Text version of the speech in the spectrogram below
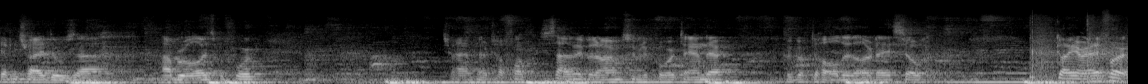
You haven't tried those uh, ab rollouts before, try them. They're a tough one. Just had a bit of arms, a bit of core to end there. We got to holiday the other day, so got you ready for it.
